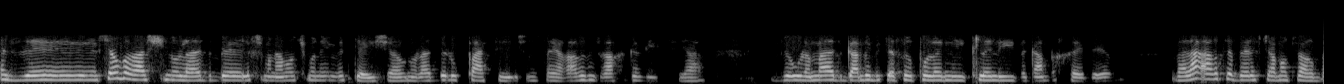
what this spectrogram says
אז אשר ברש נולד ב-1889, הוא נולד בלופטין, שזו עיירה במזרח גליציה, והוא למד גם בבית ספר פולני כללי וגם בחדר. ועלה ארצה ב-1914,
